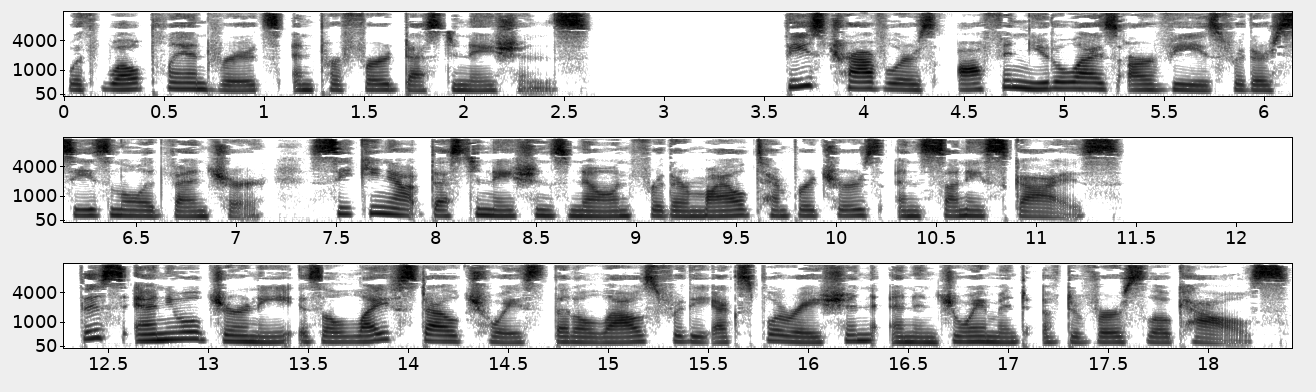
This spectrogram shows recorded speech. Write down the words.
with well-planned routes and preferred destinations. These travelers often utilize RVs for their seasonal adventure, seeking out destinations known for their mild temperatures and sunny skies. This annual journey is a lifestyle choice that allows for the exploration and enjoyment of diverse locales.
